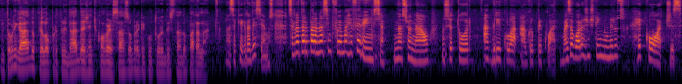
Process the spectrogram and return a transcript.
Muito obrigado pela oportunidade da gente conversar sobre a agricultura do estado do Paraná. Nós é que agradecemos. Secretário, Paraná sempre foi uma referência nacional no setor agrícola agropecuário. Mas agora a gente tem números recortes.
